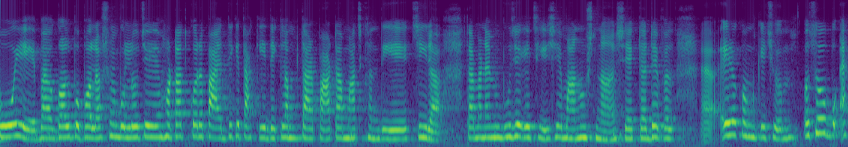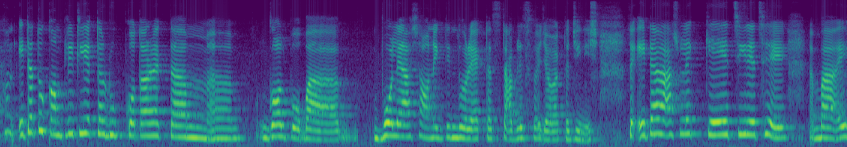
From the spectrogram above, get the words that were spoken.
বইয়ে বা গল্প বলার সময় বলল যে, হঠাৎ করে পায়ের দিকে তাকিয়ে দেখলাম তার পাটা মাঝখান দিয়ে চিরা। তার মানে আমি বুঝে গেছি সে মানুষ না, সে একটা ডেভেল এরকম কিছু। সো এখন এটা তো কমপ্লিটলি একটা রূপকথার একটা গল্প বা বলে আসা অনেক দিন ধরে একটা স্টাবলিশ হয়ে যাওয়া একটা জিনিস। তো এটা আসলে কে চিরেছে বা এই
